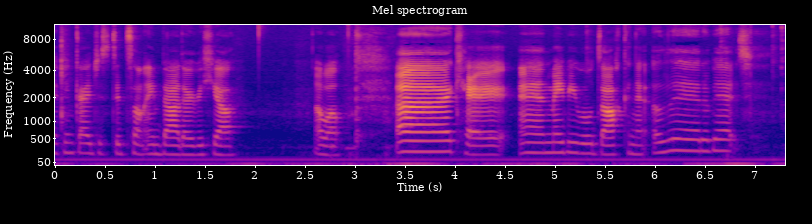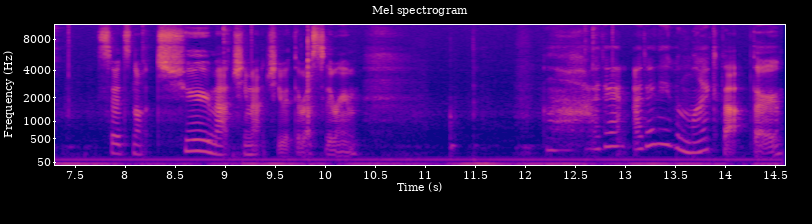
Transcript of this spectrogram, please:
I think I just did something bad over here. Oh well. Uh, okay, and maybe we'll darken it a little bit so it's not too matchy matchy with the rest of the room. I don't I don't even like that though.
